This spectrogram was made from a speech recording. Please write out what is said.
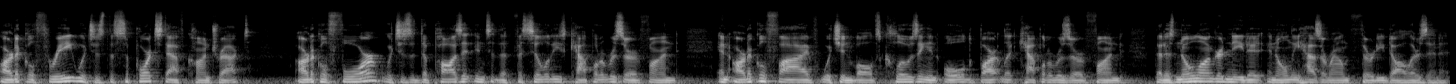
Article 3, which is the support staff contract, Article 4, which is a deposit into the Facilities Capital Reserve Fund, and Article 5, which involves closing an old Bartlett Capital Reserve Fund that is no longer needed and only has around $30 in it.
